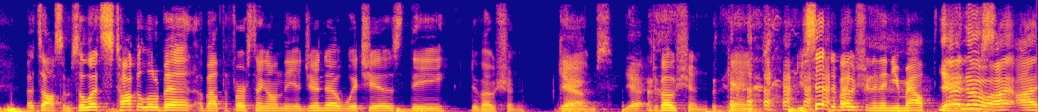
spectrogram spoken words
That's awesome. So let's talk a little bit about the first thing on the agenda, which is the devotion games. Yeah. Devotion games. You said devotion and then you mouthed Yeah, games. no, I, I,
